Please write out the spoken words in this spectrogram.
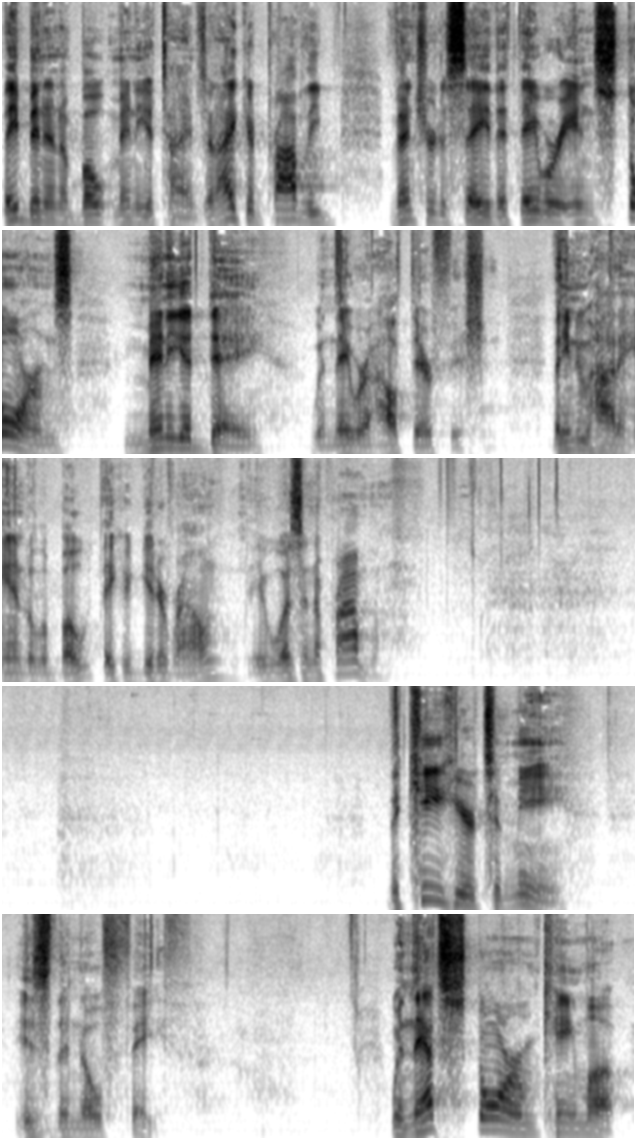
They've been in a boat many a times, and I could probably venture to say that they were in storms many a day when they were out there fishing. They knew how to handle a boat, they could get around, it wasn't a problem. The key here to me is the no faith. When that storm came up,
